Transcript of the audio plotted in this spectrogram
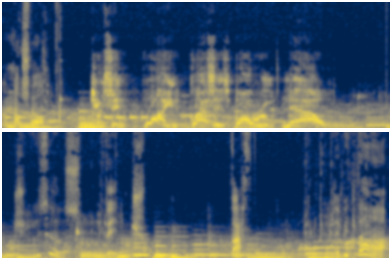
I'm not sure. Gibson, wine, glasses, ballroom, now. Jesus, bitch. That. Maybe that.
